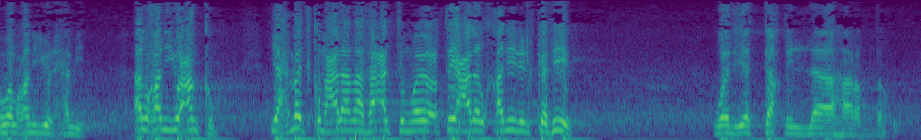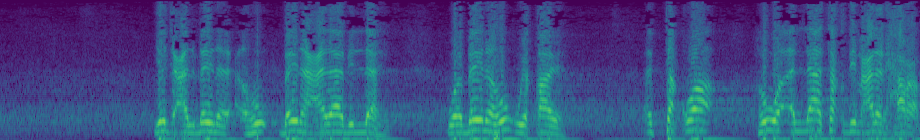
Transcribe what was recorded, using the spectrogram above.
هو الغني الحميد. الغني عنكم يحمدكم على ما فعلتم ويعطي على القليل الكثير. وليتق الله ربه. يجعل بينه بين عذاب الله وبينه وقاية. التقوى هو أن لا تقدم على الحرام.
